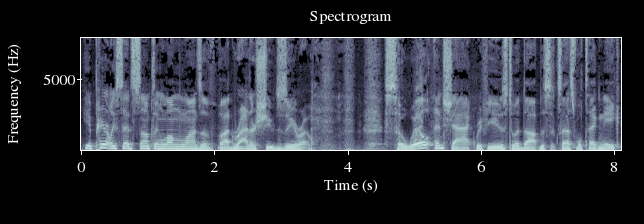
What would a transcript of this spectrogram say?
He apparently said something along the lines of, I'd rather shoot zero. so Wilt and Shaq refused to adopt the successful technique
